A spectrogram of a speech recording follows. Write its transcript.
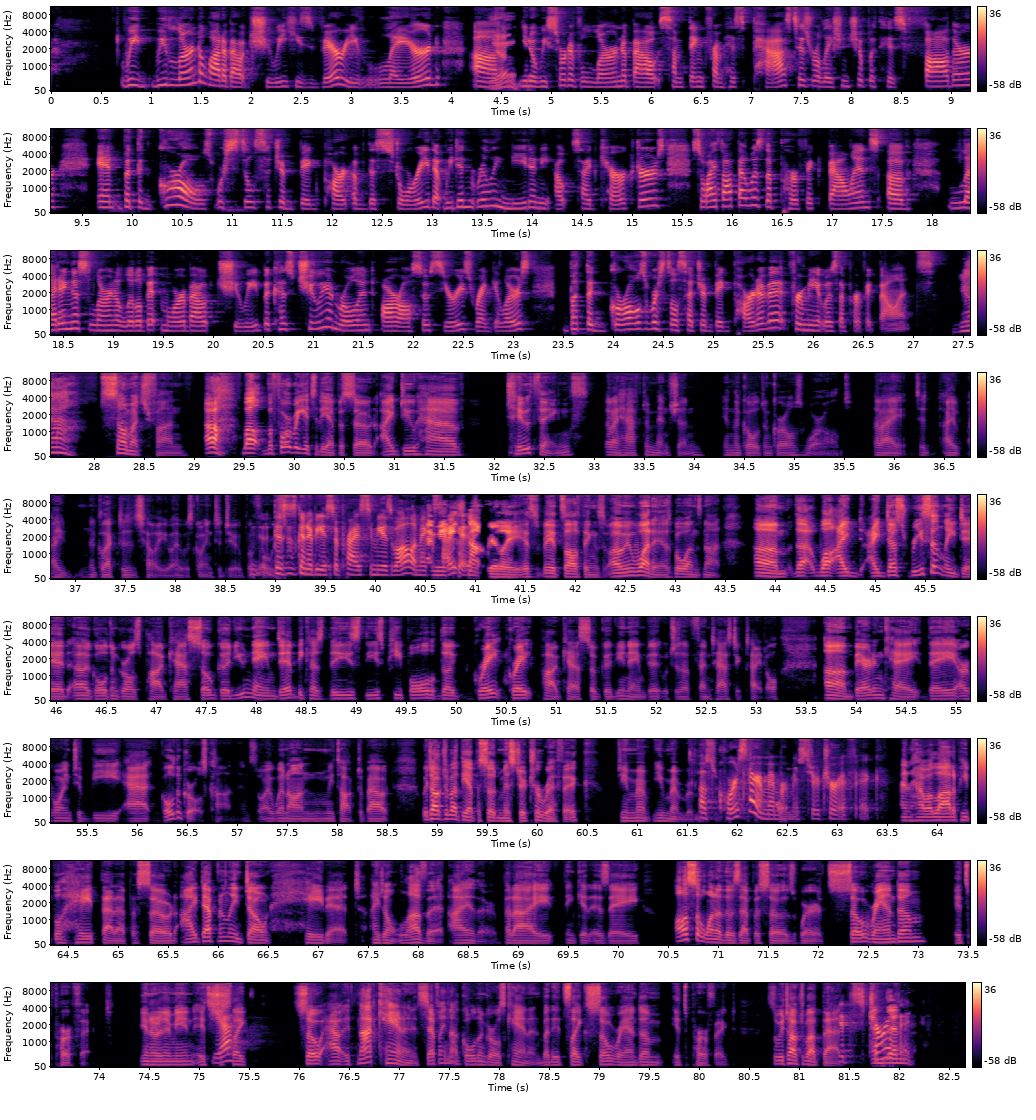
we we learned a lot about Chuy. He's very layered. Um, Yeah. You know, we sort of learn about something from his past, his relationship with his father, and but the girls were still such a big part of the story that we didn't really need any outside characters. So I thought that was the perfect balance of letting us learn a little bit more about Chuy because Chuy and Roland are also series regulars, but the girls were still such a big part of it. For me, it was the perfect balance. Yeah, so much fun. Oh, well, before we get to the episode, I do have two things that I have to mention in the Golden Girls world that I did I, I neglected to tell you I was going to do before we This is going to be a surprise to me as well. I'm I excited. mean, it's not really. It's it's all things. I mean, one is, but one's not. Um, the well, I I just recently did a Golden Girls podcast. So good, you named it because these these people, the great great podcast, so good, you named it, which is a fantastic title. Um, Baird and Kay, they are going to be at Golden Girls Con, and so I went on. and We talked about we talked about the episode Mister Terrific. Do you remember? You remember? Of Mr. course, I remember Mr. Terrific. and how a lot of people hate that episode. I definitely don't hate it. I don't love it either, but I think it is a also one of those episodes where it's so random, it's perfect. You know what I mean? It's Yeah. just like so out it's not canon. It's definitely not Golden Girls canon, but it's like so random, it's perfect. So we talked about that. It's And then- terrific.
